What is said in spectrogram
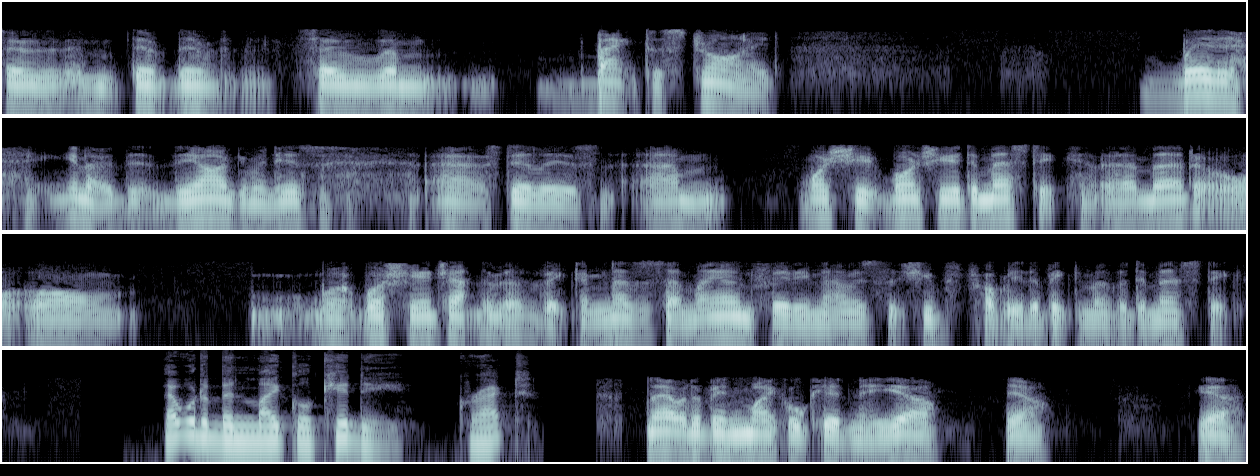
So um, they're, they're, so um, back to Stride, where you know the, the argument is uh, still is um, was she was she a domestic uh, murder or, or was she a Jack the Ripper victim? And as I said, my own feeling now is that she was probably the victim of a domestic. That would have been Michael Kidney, correct? That would have been Michael Kidney. Yeah, yeah, yeah.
